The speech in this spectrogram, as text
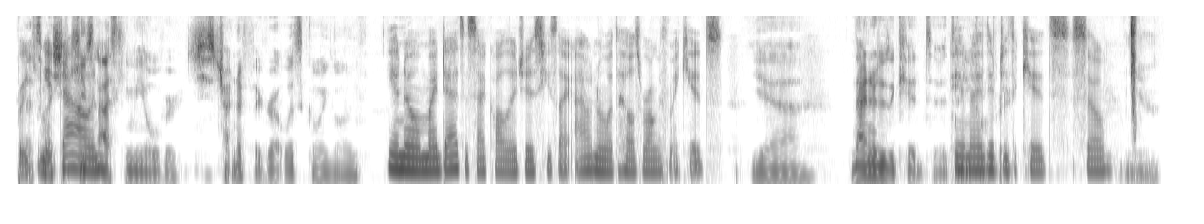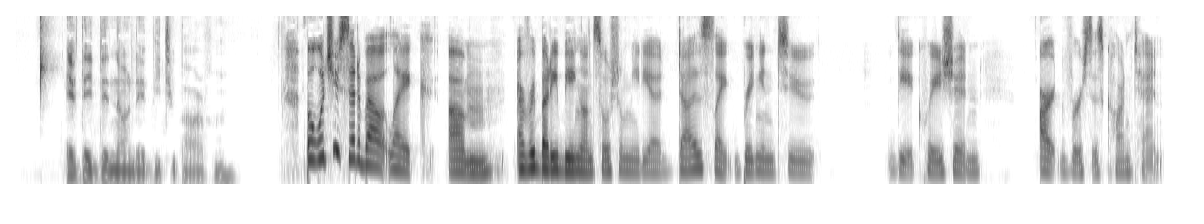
breaking it she down. keeps asking me over. She's trying to figure out what's going on. Yeah, no, my dad's a psychologist. He's like, I don't know what the hell's wrong with my kids. Yeah. Neither do the kids. If it's any neither do the kids. So Yeah. If they did know, they'd be too powerful. But what you said about like um everybody being on social media does like bring into the equation art versus content.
